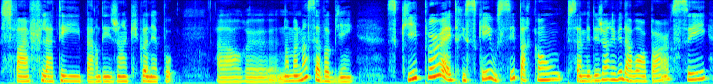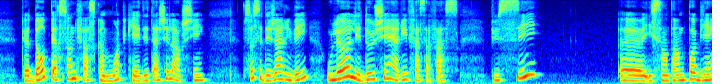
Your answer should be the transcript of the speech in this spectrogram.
se faire flatter par des gens qu'il ne connaît pas. Alors, euh, normalement, ça va bien. Ce qui peut être risqué aussi, par contre, puis ça m'est déjà arrivé d'avoir peur, c'est que d'autres personnes fassent comme moi puis qu'ils aient détaché leur chien. ça, c'est déjà arrivé où là, les deux chiens arrivent face à face. Puis si euh, ils s'entendent pas bien.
